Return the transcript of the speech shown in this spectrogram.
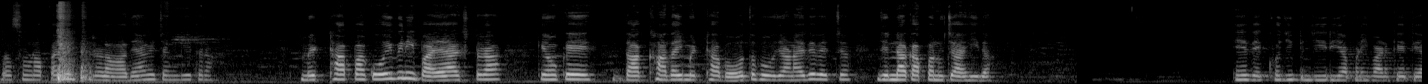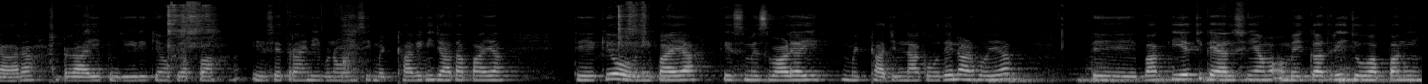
ਬਸ ਹੁਣ ਆਪਾਂ ਇਹਨੂੰ ਰਲਾ ਦਿਆਂਗੇ ਚੰਗੀ ਤਰ੍ਹਾਂ। ਮਿੱਠਾ ਆਪਾਂ ਕੋਈ ਵੀ ਨਹੀਂ ਪਾਇਆ ਐਕਸਟਰਾ ਕਿਉਂਕਿ ਦਾਖਾਂ ਦਾ ਹੀ ਮਿੱਠਾ ਬਹੁਤ ਹੋ ਜਾਣਾ ਇਹਦੇ ਵਿੱਚ, ਜਿੰਨਾ ਕੁ ਆਪਾਂ ਨੂੰ ਚਾਹੀਦਾ। ਇਹ ਦੇਖੋ ਜੀ, ਪੰਜੀਰੀ ਆਪਣੀ ਬਣ ਕੇ ਤਿਆਰ ਆ। ਡਰਾਈ ਪੰਜੀਰੀ, ਕਿਉਂਕਿ ਆਪਾਂ ਇਸੇ ਤਰ੍ਹਾਂ ਹੀ ਬਣਾਉਣੀ ਸੀ। ਮਿੱਠਾ ਵੀ ਨਹੀਂ ਜ਼ਿਆਦਾ ਪਾਇਆ ਤੇ ਘਿਓ ਵੀ ਨਹੀਂ ਪਾਇਆ। ਕਿਸਮਿਸ ਵਾਲਿਆ ਹੀ ਮਿੱਠਾ ਜਿੰਨਾ ਕੁ ਉਹਦੇ ਨਾਲ ਹੋਇਆ। ਤੇ ਬਾਕੀ ਇਹ ਚ ਕੈਲਸ਼ੀਅਮ ਓਮੇਗਾ 3 ਜੋ ਆਪਾਂ ਨੂੰ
